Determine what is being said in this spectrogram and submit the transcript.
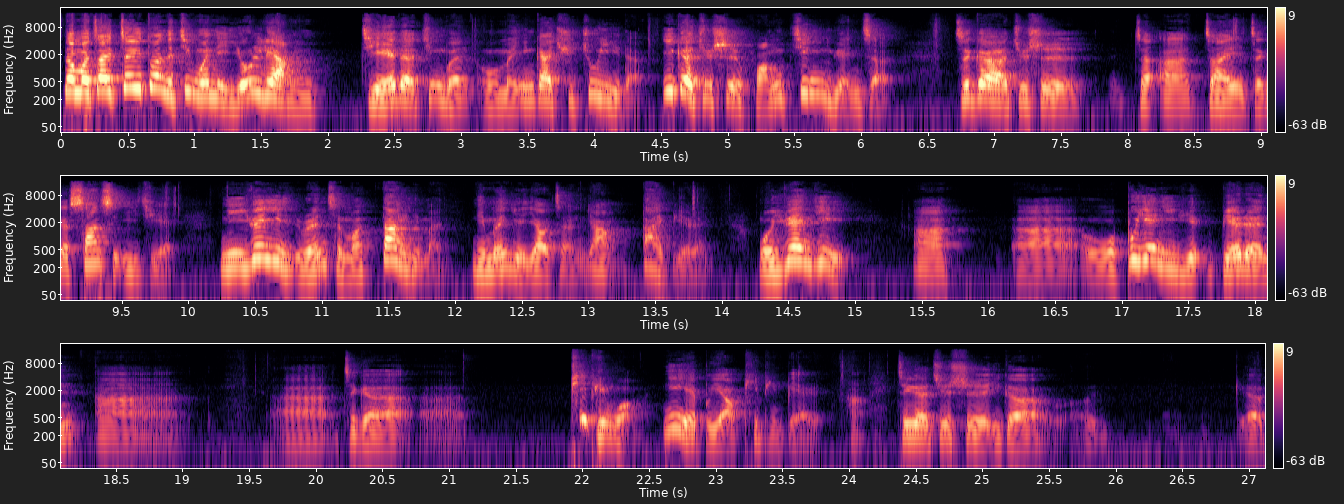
那么在这一段的经文里有两。节的经文，我们应该去注意的一个就是黄金原则，这个就是在呃，在这个三十一节，你愿意人怎么待你们，你们也要怎样待别人。我愿意啊呃，我不愿意别人啊呃这个呃批评我，你也不要批评别人啊。这个就是一个呃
